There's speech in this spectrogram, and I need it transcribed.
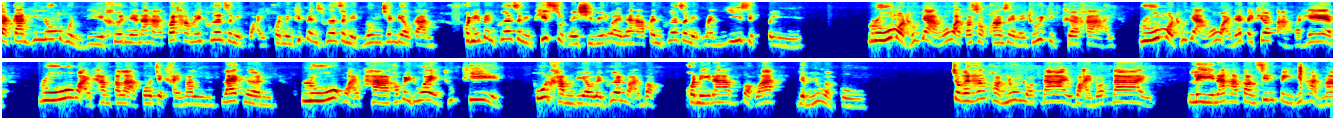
จากการที่นุ่มหุ่นดีขึ้นเนี่ยนะคะ ก็ทำให้เพื่อนสนิทไหวคนหนึ่งที่เป็นเพื่อนสนิทนุ่มเช่นเดียวกัน คนนี้เป็นเพื่อนสนิทที่สุดในชีวิตเลยนะคะ เป็นเพื่อนสนิทมา 20 ปี รู้หมดทุกอย่างว่าไหวประสบความสำเร็จในธุรกิจเครือข่าย รู้หมดทุกอย่างว่าไหวได้ไปเที่ยวต่างประเทศ รู้ว่าไหวทำตลาดโปรเจกต์ไขมันแลกเงิน รู้ไหวพาเขาไปด้วยทุกที่พูดคำเดียวเลยเพื่อนไหวบอกคนนี้นะคะบอกว่าอย่ามายุ่งกับกูจนกระทั่งพอนุ่มลดได้ไหวลดได้ลีนะคะ ตอนสิ้นปีที่ผ่านมา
